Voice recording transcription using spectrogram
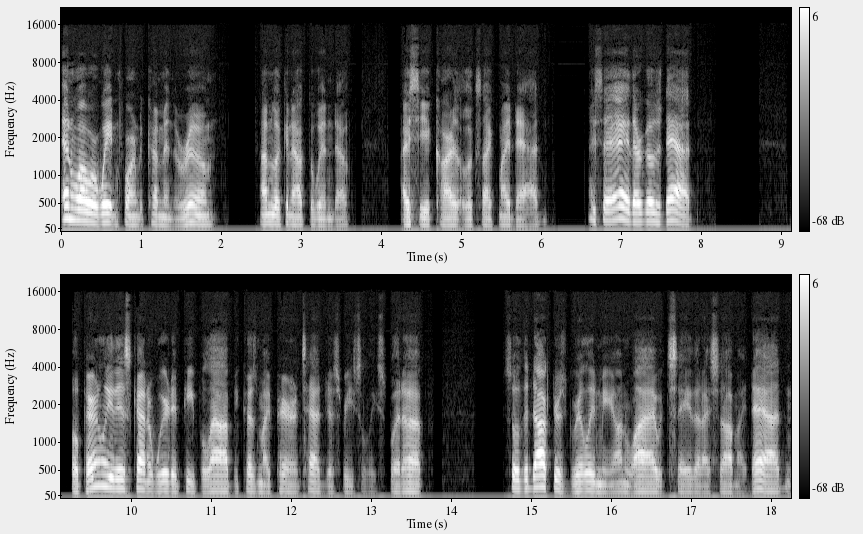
And while we're waiting for him to come in the room, I'm looking out the window. I see a car that looks like my dad. I say, hey, there goes dad. Well, apparently this kind of weirded people out because my parents had just recently split up. So the doctor's grilling me on why I would say that I saw my dad.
